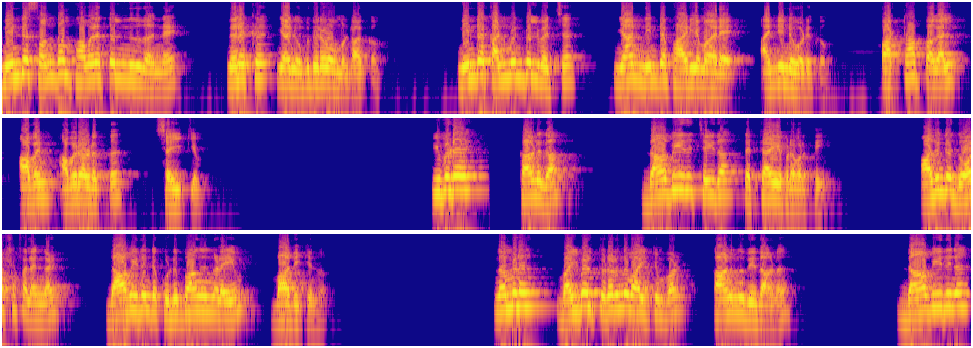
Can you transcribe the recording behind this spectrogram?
നിന്റെ സ്വന്തം ഭവനത്തിൽ നിന്ന് തന്നെ നിനക്ക് ഞാൻ ഉപദ്രവമുണ്ടാക്കും. നിന്റെ കൺമുൻപിൽ വെച്ച് ഞാൻ നിന്റെ ഭാര്യമാരെ അന്യന് കൊടുക്കും. പട്ടാപ്പകൽ അവൻ അവരോടൊത്ത് ശയിക്കും. ഇവിടെ കാണുക ദാവീദ് ചെയ്ത തെറ്റായ പ്രവൃത്തി. അതിന്റെ ദോഷഫലങ്ങൾ ദാവീദിന്റെ കുടുംബാംഗങ്ങളെയും ബാധിക്കുന്നു. നമ്മൾ ബൈബിൾ തുടർന്ന് വായിക്കുമ്പോൾ കാണുന്നത് ഇതാണ്. ദാവീദിന്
